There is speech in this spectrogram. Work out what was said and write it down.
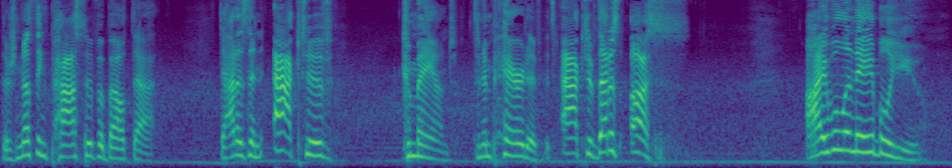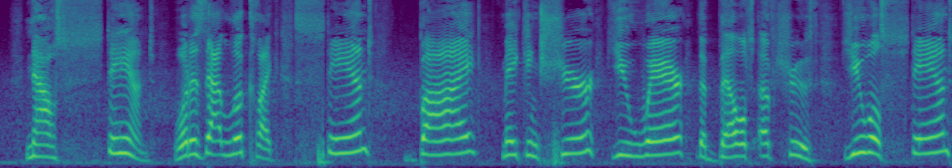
There's nothing passive about that. That is an active command. It's an imperative. It's active. That is us. I will enable you. Now stand. What does that look like? Stand by making sure you wear the belt of truth. You will stand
